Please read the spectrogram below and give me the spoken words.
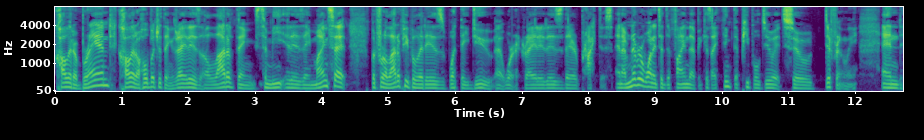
call it a brand, call it a whole bunch of things, right? It is a lot of things. To me, it is a mindset, but for a lot of people, it is what they do at work, right? It is their practice. And I've never wanted to define that because I think that people do it so differently. And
